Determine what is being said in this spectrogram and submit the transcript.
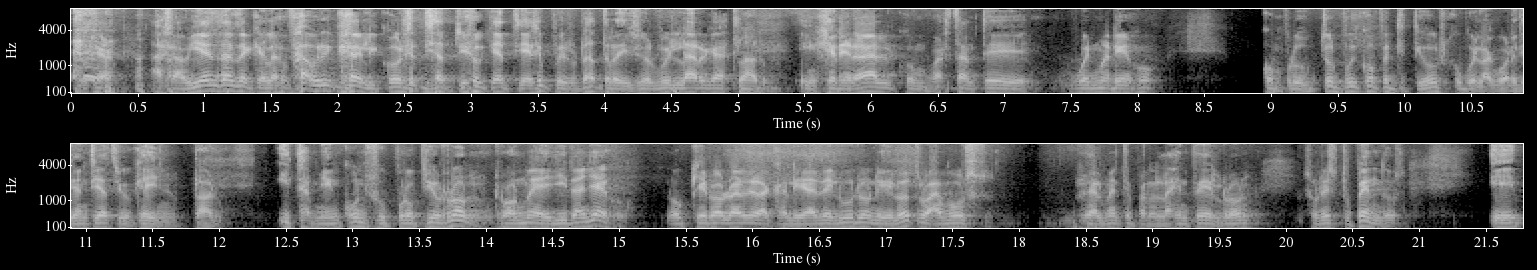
O sea, a sabiendas de que la fábrica de licores de Antioquia tiene pues una tradición muy larga, Claro. en general, con bastante buen manejo, con productos muy competitivos como el aguardiente antioqueño. Claro. Y también con su propio ron, ron Medellín Añejo. No quiero hablar de la calidad del uno ni del otro, ambos realmente para la gente del ron son estupendos. Eh,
